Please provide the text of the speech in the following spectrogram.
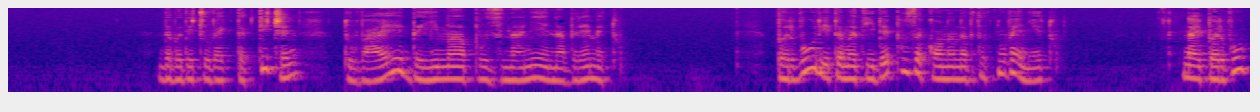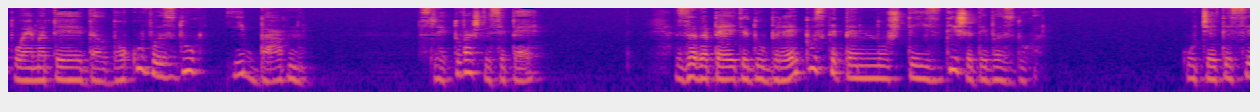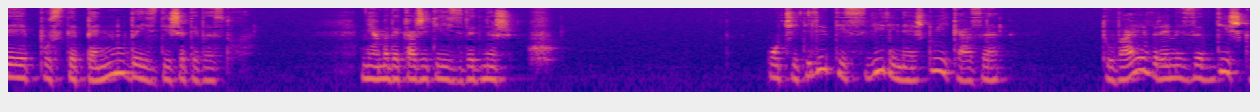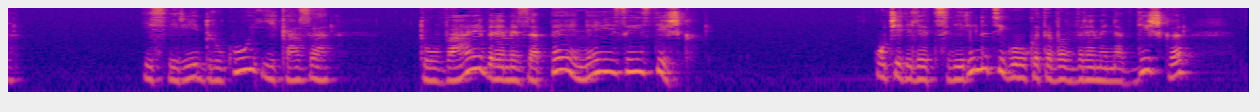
Да бъде човек тактичен, това е да има познание на времето. Първо ритъмът иде по закона на вдъхновението. Най-първо поемате дълбоко въздух и бавно. След това ще се пее. За да пеете добре, постепенно ще издишате въздуха. Учете се постепенно да издишате въздуха. Няма да кажете изведнъж Ху. Учителят свири нещо и каза Това е време за вдишка. И свири друго и каза Това е време за пеене и за издишка. Учителят свири на цигулката във време на вдишка,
